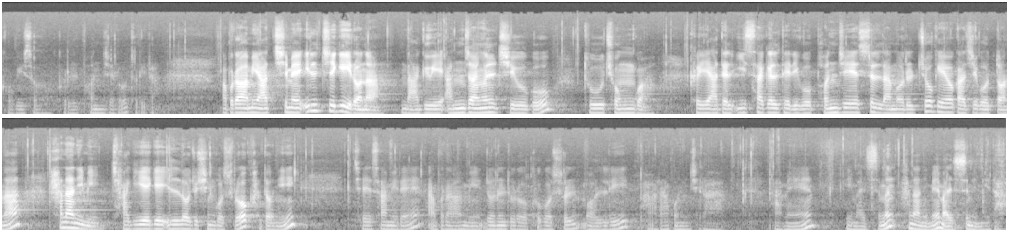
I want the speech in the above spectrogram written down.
거기서 그를 번제로 드리라. 아브라함이 아침에 일찍이 일어나 나귀의 안장을 지우고 두 종과 그의 아들 이삭을 데리고 번제에 쓸 나무를 쪼개어 가지고 떠나 하나님이 자기에게 일러 주신 곳으로 가더니 제3일에 아브라함이 눈을 들어 그곳을 멀리 바라본지라. 아멘. 이 말씀은 하나님의 말씀입니다.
